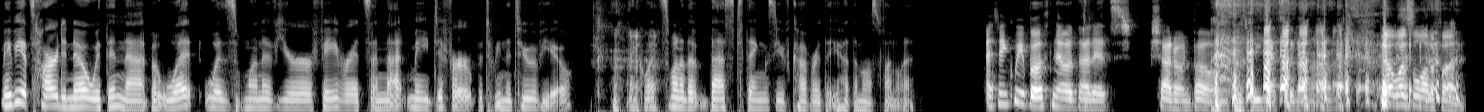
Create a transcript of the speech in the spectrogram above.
Maybe it's hard to know within that, but what was one of your favorites? And that may differ between the two of you. Like, what's one of the best things you've covered that you had the most fun with? I think we both know that it's Shadow and Bone because we guessed it on that one. that was a lot of fun.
